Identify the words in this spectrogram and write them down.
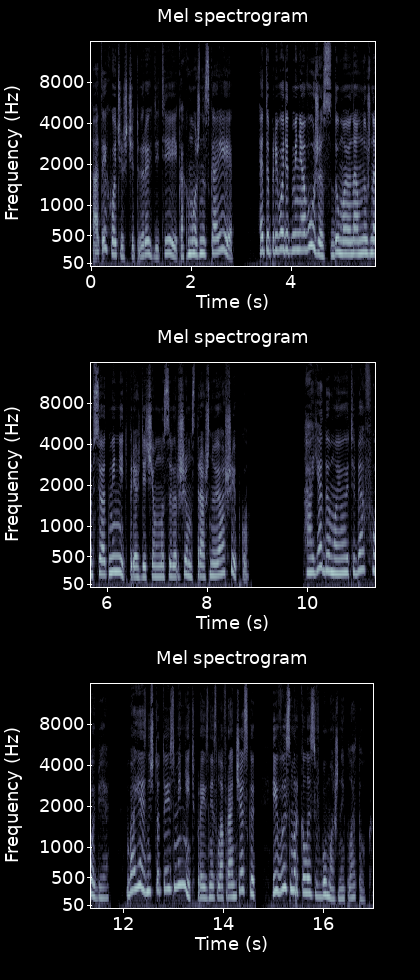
А ты хочешь четверых детей как можно скорее. Это приводит меня в ужас. Думаю, нам нужно все отменить, прежде чем мы совершим страшную ошибку». «А я думаю, у тебя фобия. Боязнь что-то изменить», — произнесла Франческа и высморкалась в бумажный платок.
